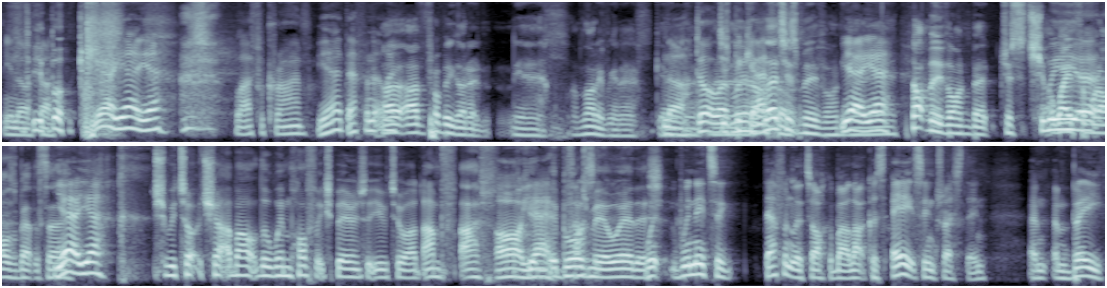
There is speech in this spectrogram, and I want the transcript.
You know, if your I- book. yeah, yeah, yeah, Life of crime. yeah, definitely. I, I've probably got it. Yeah, I'm not even gonna. Get No. into. Don't Just let me move know. on. Let's just move on. Yeah, yeah. Not move on, but just Should we, away from uh, what I was about to say. yeah, yeah. Should we talk, chat about the Wim Hof experience that you two had? I'm. I Oh, fucking- yeah, it blows me away. This We, we need to definitely talk about that because a, it's interesting, and and b,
